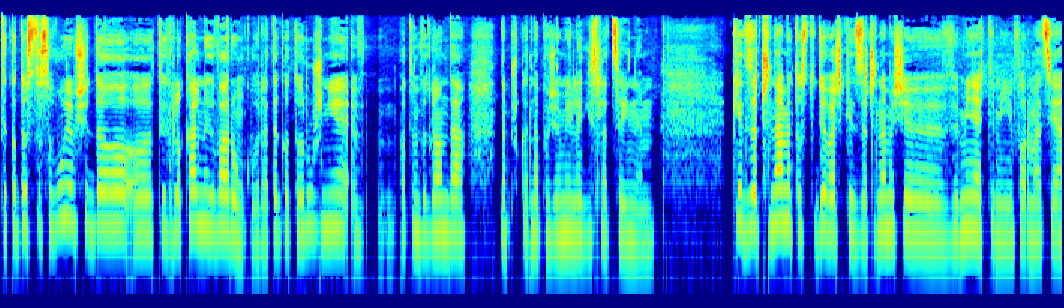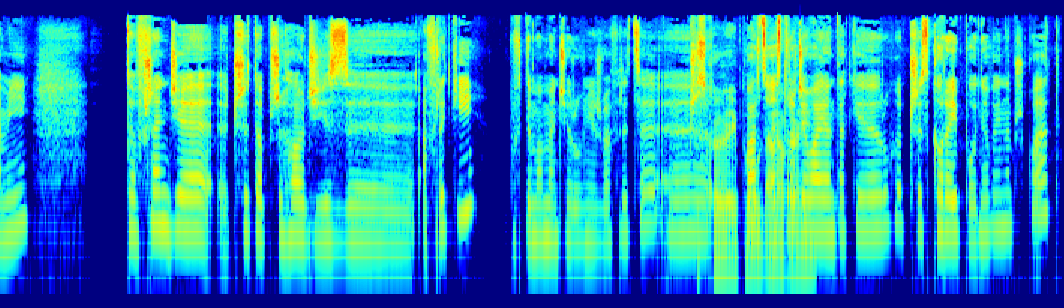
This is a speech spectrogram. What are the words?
tylko dostosowują się do tych lokalnych warunków. Dlatego to różnie potem wygląda na przykład na poziomie legislacyjnym. Kiedy zaczynamy to studiować, kiedy zaczynamy się wymieniać tymi informacjami, to wszędzie, czy to przychodzi z Afryki, bo w tym momencie również w Afryce e, Czy z Korei bardzo ostro działają takie ruchy, czy z Korei Południowej na przykład.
